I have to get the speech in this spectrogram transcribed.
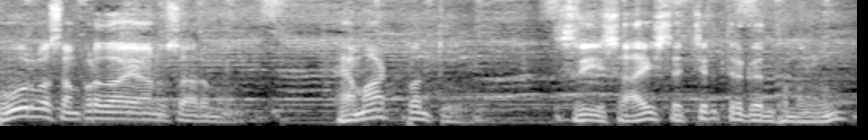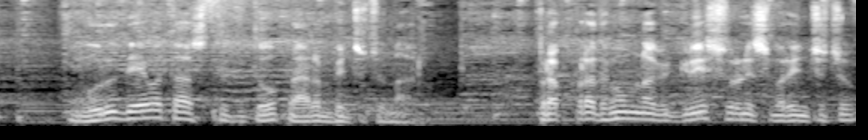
పూర్వ సంప్రదాయానుసారము హెమాట్ పంతు శ్రీ సాయి సచ్చరిత్ర గ్రంథమును గురుదేవతా స్థుతితో ప్రారంభించుచున్నారు. ప్రప్రథమమున విఘ్నేశ్వరుని స్మరించుచు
